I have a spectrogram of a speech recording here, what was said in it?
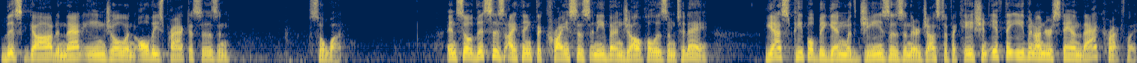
this God and that angel and all these practices, and so what? And so, this is, I think, the crisis in evangelicalism today. Yes, people begin with Jesus and their justification, if they even understand that correctly.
